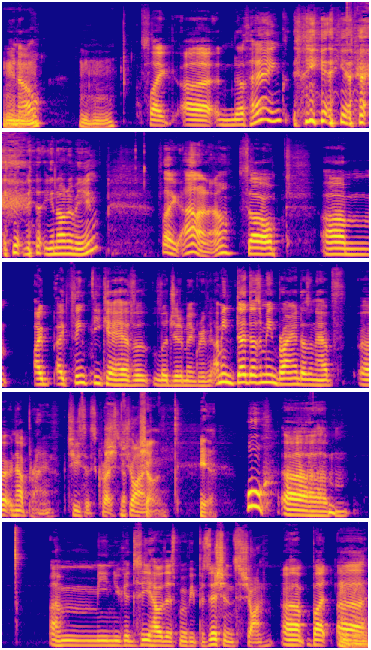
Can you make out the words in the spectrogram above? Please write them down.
You know, Mm-hmm. it's like uh, no thanks. you know what I mean? It's like I don't know. So, um, I I think DK has a legitimate grievance. I mean, that doesn't mean Brian doesn't have. Uh, not Brian. Jesus Christ, Sean. Sean. Yeah. Whew. Um, I mean, you can see how this movie positions Sean. Uh, but uh,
